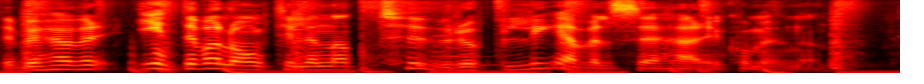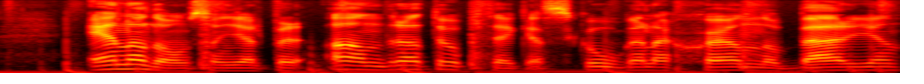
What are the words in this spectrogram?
Det behöver inte vara långt till en naturupplevelse här i kommunen. En av dem som hjälper andra att upptäcka skogarna, sjön och bergen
